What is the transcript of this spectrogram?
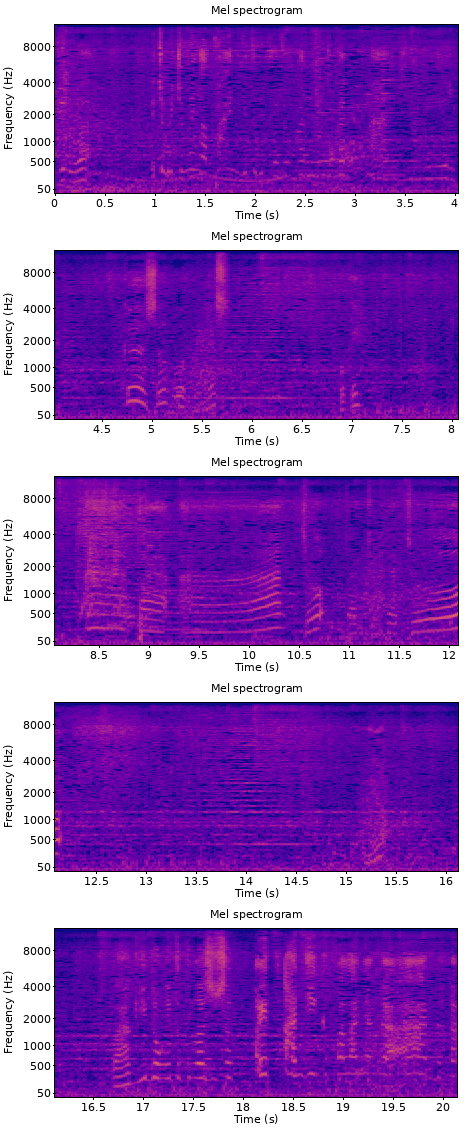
kedua eh cumi-cumi ngapain gitu di pojokan gitu kan? Anjir. Kesel gua guys. Oke. Apaan? Cuk dan cuk dan cuk. Ayo. Lagi dong itu tinggal susah eh anjing kepalanya nggak ada.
